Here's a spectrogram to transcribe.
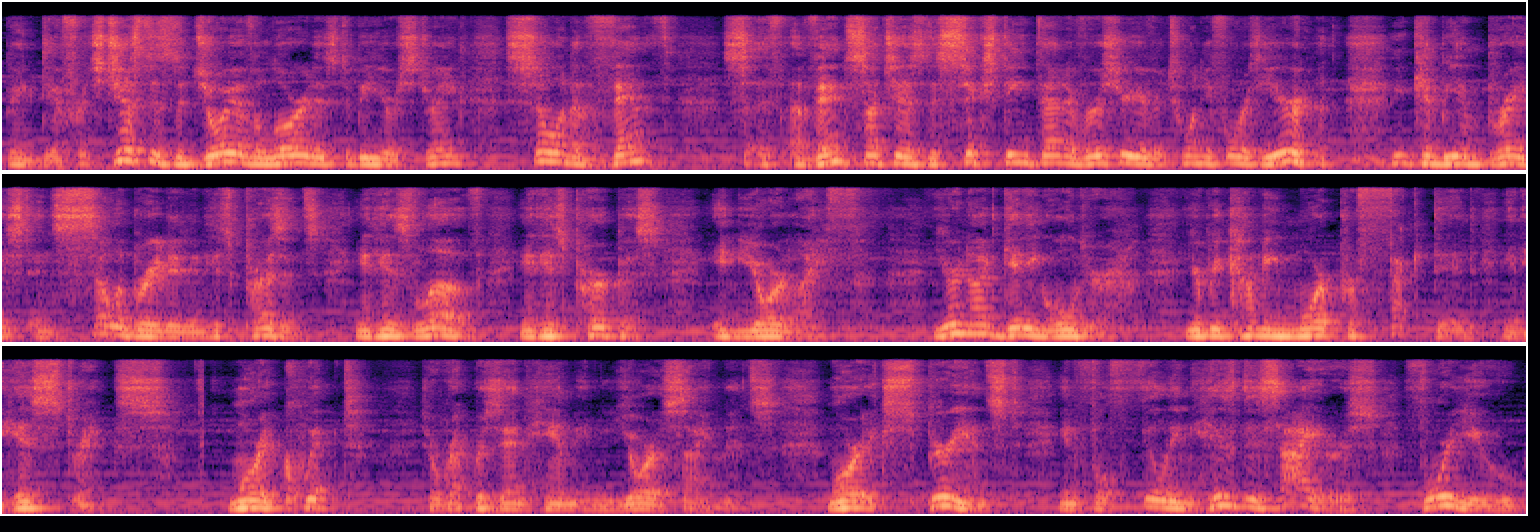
Big difference. Just as the joy of the Lord is to be your strength, so an event events such as the 16th anniversary of your 24th year can be embraced and celebrated in his presence, in his love, in his purpose in your life. You're not getting older. You're becoming more perfected in his strengths, more equipped to represent him in your assignments, more experienced in fulfilling his desires for you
